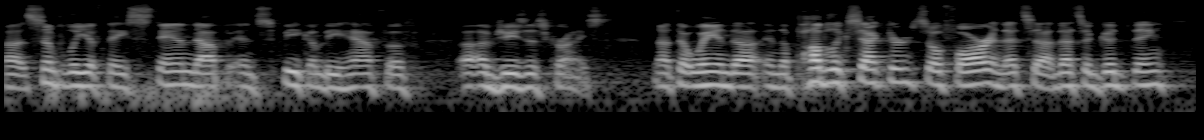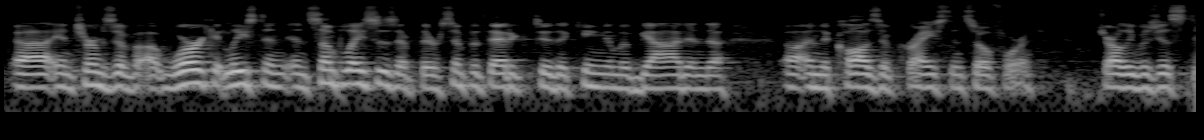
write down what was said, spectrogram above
uh, simply if they stand up and speak on behalf of, uh, of Jesus Christ. Not that way in the, in the public sector so far, and that's, uh, that's a good thing uh, in terms of uh, work, at least in, in some places, if they're sympathetic to the kingdom of God and the, and the cause of Christ and so forth. Charlie was just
